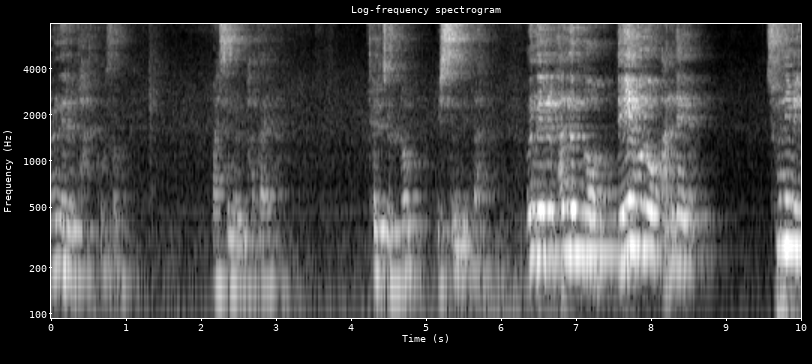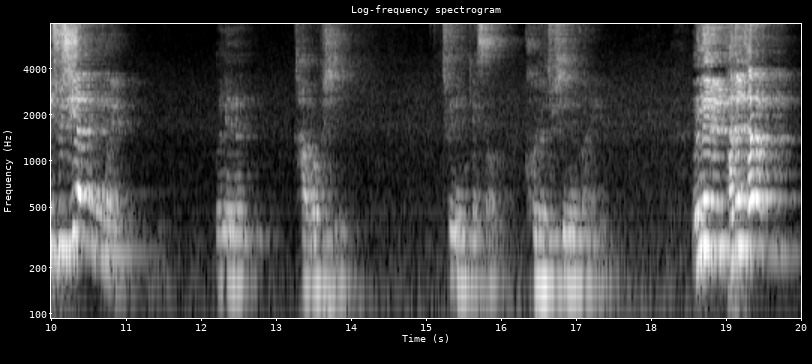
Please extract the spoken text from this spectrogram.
은혜를 받고서 말씀을 받아야 될 줄로 믿습니다. 은혜를 받는 거 내 힘으로 안 돼요. 주님이 주셔야 되는 거예요. 은혜는 값없이 주님께서 거둬주시는 거예요. 은혜를 받을 사람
